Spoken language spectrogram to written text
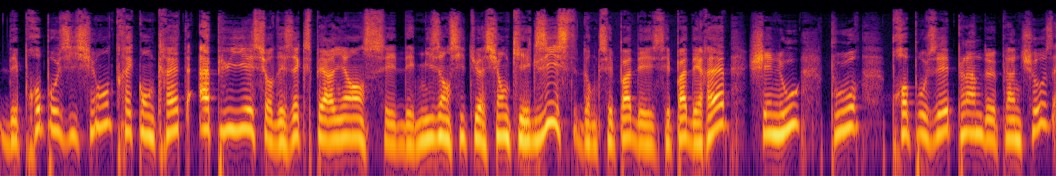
des propositions très concrètes appuyées sur des expériences et des mises en situation qui existent. Donc c'est pas des c'est pas des rêves chez nous pour proposer plein de plein de choses.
